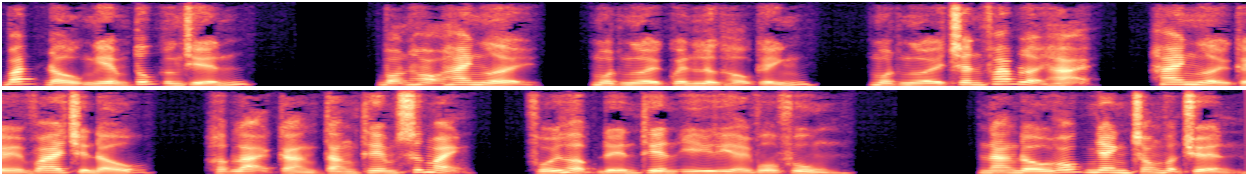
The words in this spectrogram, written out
bắt đầu nghiêm túc ứng chiến. Bọn họ hai người, một người quyền lực hậu kính, một người chân pháp lợi hại, hai người kề vai chiến đấu, hợp lại càng tăng thêm sức mạnh, phối hợp đến thiên ý hề vô phùng. Nàng đầu góc nhanh chóng vận chuyển,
